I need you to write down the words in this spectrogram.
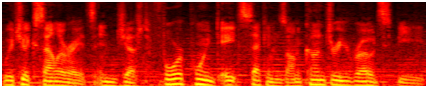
which accelerates in just 4.8 seconds on country road speed.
